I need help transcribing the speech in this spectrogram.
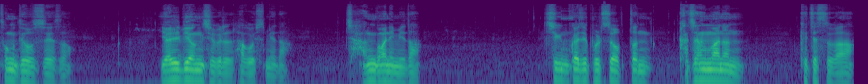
송대호수에서 열병식을 하고 있습니다. 장관입니다. 지금까지 볼 수 없던 가장 많은 개체수가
